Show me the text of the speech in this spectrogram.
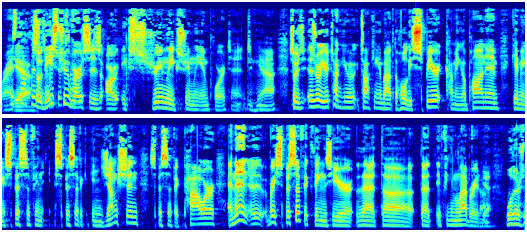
right? Yeah. So these two son. verses are extremely, extremely important. Mm-hmm. Yeah. So Israel, you're talking talking about the Holy Spirit coming upon him, giving a specific specific injunction, specific power, and then uh, very specific things here that uh, that if you can elaborate on. Yeah. Well, there's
